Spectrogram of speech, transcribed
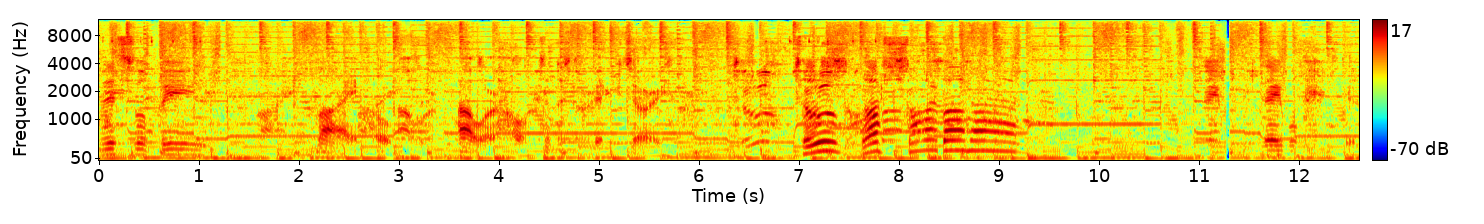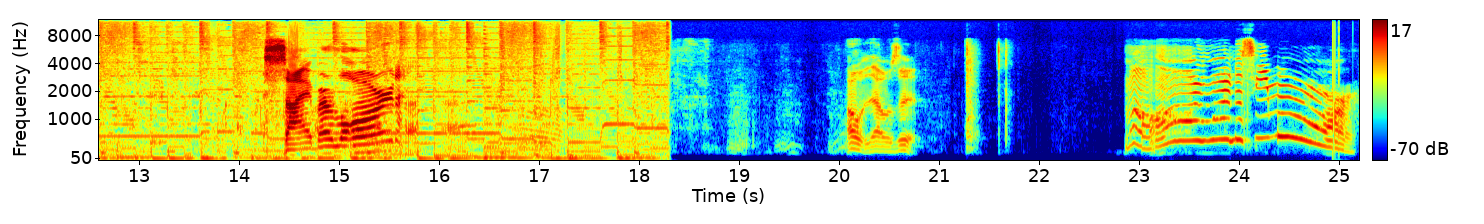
This will be my ult- our ultimate victory. To the Cybermen! They, they will be Cyberlord. Oh, that was it. No, I want to see more.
